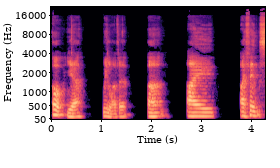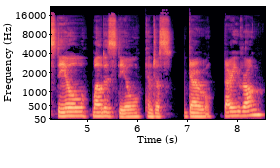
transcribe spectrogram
Oh yeah, we love it. Um, I I think steel welded steel can just go very wrong.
